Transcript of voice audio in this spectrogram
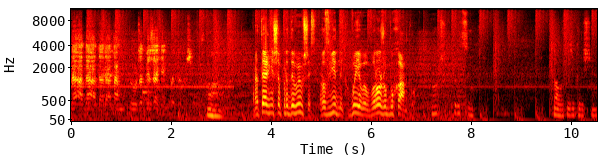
Да, да, да, да, там уже движение какое-то началось. Ретельніше придивившись, розвідник виявив ворожу буханку. Да, коричневые.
